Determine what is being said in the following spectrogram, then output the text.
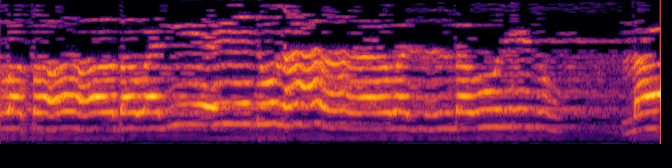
وطاب وليدها والمولد ما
